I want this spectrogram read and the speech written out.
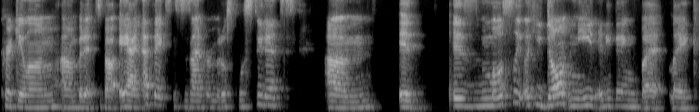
curriculum, um, but it's about AI and ethics. It's designed for middle school students. Um, it is mostly like you don't need anything but like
